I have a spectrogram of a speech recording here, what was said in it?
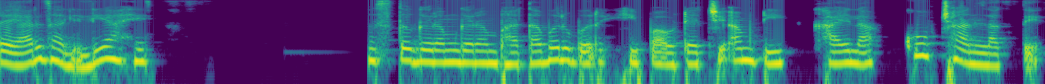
तयार झालेली आहे. मस्त गरम गरम भाताबरोबर ही पावट्याची आमटी खायला खूप छान लागते.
